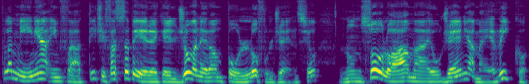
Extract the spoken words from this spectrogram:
Flamminia, infatti, ci fa sapere che il giovane rampollo Fulgenzio non solo ama Eugenia, ma è ricco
